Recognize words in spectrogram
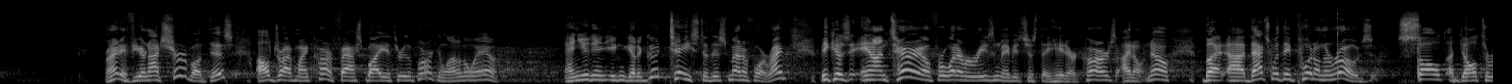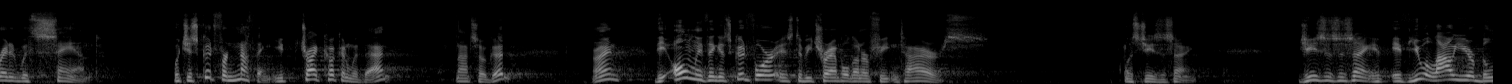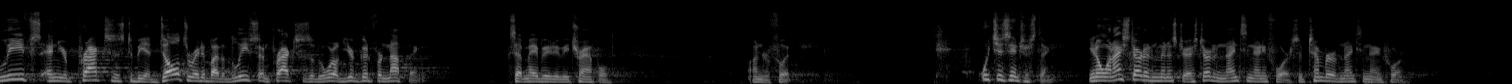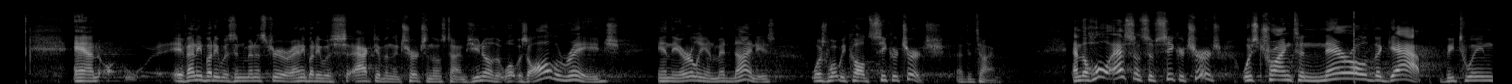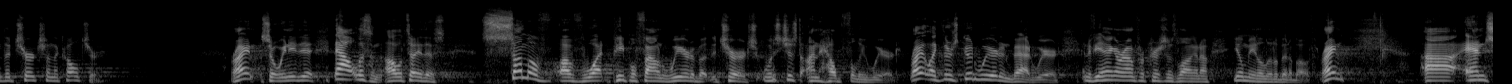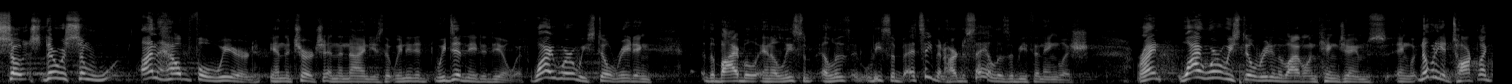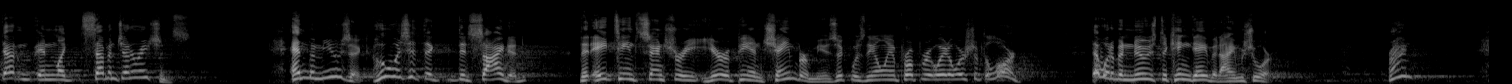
Right? If you're not sure about this, I'll drive my car fast by you through the parking lot on the way out. And you can, you can get a good taste of this metaphor, right? Because in Ontario, for whatever reason, maybe it's just they hate our cars, I don't know, but uh, that's what they put on the roads salt adulterated with sand, which is good for nothing. You try cooking with that, not so good, right? The only thing it's good for is to be trampled under feet and tires. What's Jesus saying? Jesus is saying if, if you allow your beliefs and your practices to be adulterated by the beliefs and practices of the world, you're good for nothing, except maybe to be trampled underfoot. Which is interesting. You know, when I started ministry, I started in 1994, September of 1994. And if anybody was in ministry or anybody was active in the church in those times, you know that what was all the rage in the early and mid 90s was what we called seeker church at the time. And the whole essence of Seeker Church was trying to narrow the gap between the church and the culture. Right? So we need to. Now, listen, I will tell you this. Some of, of what people found weird about the church was just unhelpfully weird, right? Like there's good weird and bad weird. And if you hang around for Christians long enough, you'll meet a little bit of both, right? Uh, and so, so there was some unhelpful weird in the church in the 90s that we needed we did need to deal with why were we still reading the Bible in Elizabeth, it's even hard to say Elizabethan English, right? Why were we still reading the Bible in King James English? Nobody had talked like that in, in like seven generations. And the music. Who was it that decided that 18th century European chamber music was the only appropriate way to worship the Lord? That would have been news to King David, I'm sure. Right?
